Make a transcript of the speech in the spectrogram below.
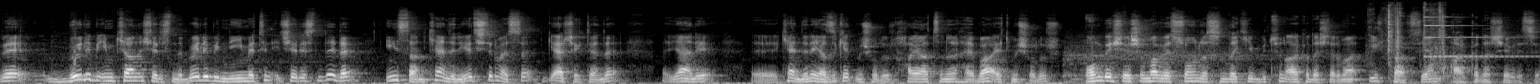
Ve böyle bir imkanın içerisinde, böyle bir nimetin içerisinde de insan kendini yetiştirmezse gerçekten de yani e, kendine yazık etmiş olur, hayatını heba etmiş olur. 15 yaşıma ve sonrasındaki bütün arkadaşlarıma ilk tavsiyem arkadaş çevresi.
